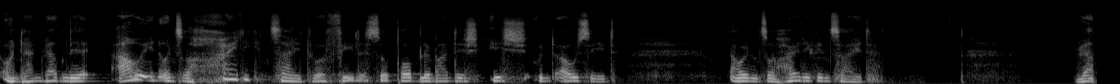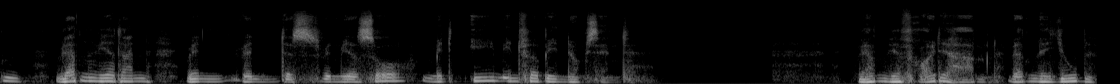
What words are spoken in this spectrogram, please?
Und dann werden wir auch in unserer heutigen Zeit, wo vieles so problematisch ist und aussieht, auch in unserer heutigen Zeit, werden, werden wir dann, wenn, wenn, das, wenn wir so mit ihm in Verbindung sind, werden wir Freude haben, werden wir jubeln,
